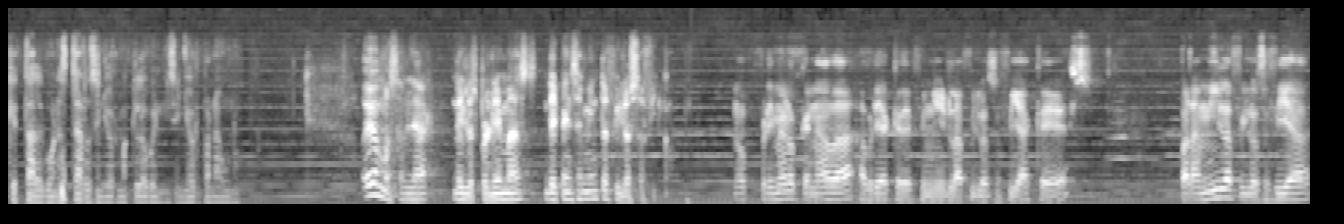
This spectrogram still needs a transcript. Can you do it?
¿Qué tal? Buenas tardes, señor McLovin y señor Pana 1. Hoy vamos a hablar de los problemas del pensamiento filosófico. No, primero que nada habría que definir la filosofía que es. Para mí la filosofía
